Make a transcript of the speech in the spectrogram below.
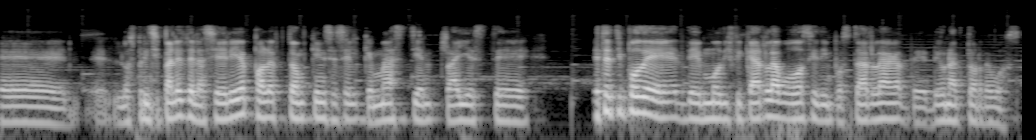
eh, eh, los principales de la serie, Paul F. Tompkins es el que más tiene, trae este, este tipo de, de modificar la voz y de impostarla de, de un actor de voz.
